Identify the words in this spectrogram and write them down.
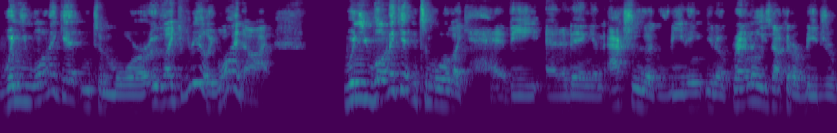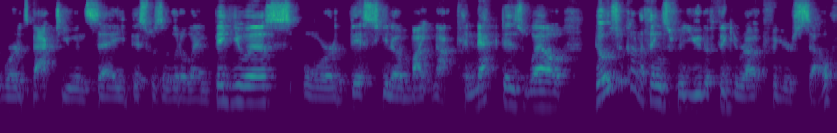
When you want to get into more, like really, why not? When you want to get into more like heavy editing and actually like reading, you know, Grammarly's not going to read your words back to you and say this was a little ambiguous or this, you know, might not connect as well. Those are kind of things for you to figure out for yourself.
